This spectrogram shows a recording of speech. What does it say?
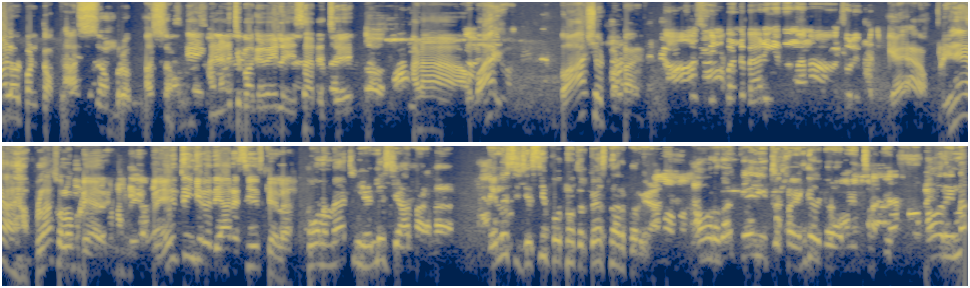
ஆல் அவுட் பண்ணிட்டோம். அஸ்ஸம் ப்ரோ அஸ்ஸம் நினைச்சு பார்க்கவே இல்லை எஸ்ஆர்ஹெச் ஆனா வாஷ் அவுட் பண்ணாங்க. last win பண்ணிட்டு batting எடுத்திருந்தானா சொல்லி. ஏன் அப்படின்னு அப்படிலாம் சொல்ல முடியாது. எழுத்திங்கிறது யாரு? சிஎஸ்கேல போன மேட்ச் எல்எஸ்சி ஆடினாங்கல்ல? எல்எஸ்சி ஜெஸ்ஸி போட்டு ஒருத்தர் பேசினாரு பாருங்க. அவரை தான் தேடிட்டு இருக்கோம் எங்க இருக்கிறாரு அப்படின்னு சொல்லிட்டு. அவர் என்ன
